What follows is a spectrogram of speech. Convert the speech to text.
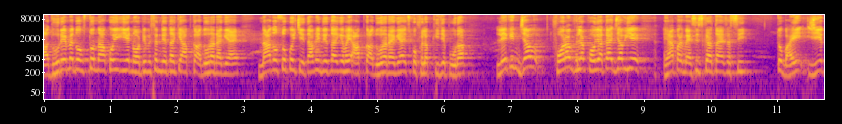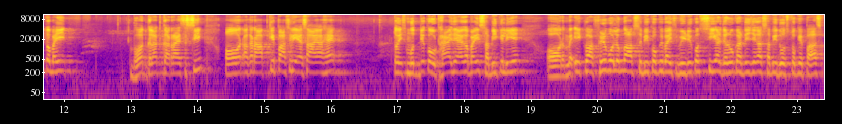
अधूरे में दोस्तों ना कोई ये नोटिफिकेशन देता कि आपका अधूरा रह गया है, ना दोस्तों कोई चेतावनी देता कि भाई आपका अधूरा रह गया है, इसको फिलअप कीजिए पूरा। लेकिन जब फॉर्म फिलअप हो जाता है, जब ये यहाँ पर मैसेज करता है एस तो भाई, ये तो भाई बहुत गलत कर रहा है एस और अगर आपके पास भी ऐसा आया है तो इस मुद्दे को उठाया जाएगा भाई सभी के लिए। और मैं एक बार फिर बोलूँगा आप सभी को कि भाई इस वीडियो को शेयर ज़रूर कर दीजिएगा सभी दोस्तों के पास,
